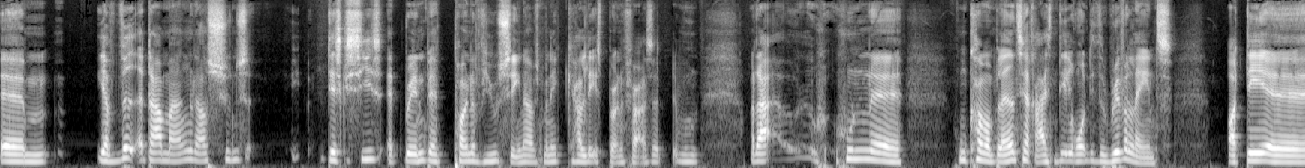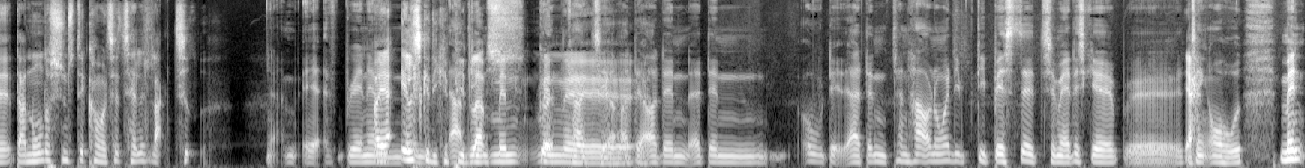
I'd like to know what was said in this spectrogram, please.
Øhm, jeg ved, at der er mange, der også synes, det skal siges, at Brienne bliver point of view senere, hvis man ikke har læst bøgerne før. Så hun, og der, hun, øh, hun kommer blandt andet til at rejse en del rundt i The Riverlands, og det, øh, der er nogen, der synes, det kommer til at tage lidt lang tid. Ja, Brienne og jeg en, elsker de kapitler, ja, men... men karakter, øh, og, det, og den, den, oh, det, ja, den, den har jo nogle af de, de bedste tematiske øh, ja. ting overhovedet. Men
